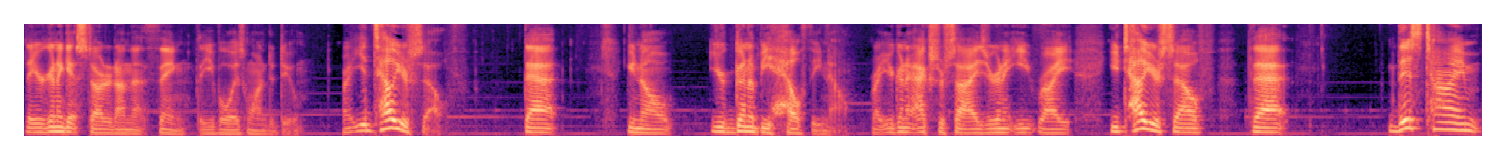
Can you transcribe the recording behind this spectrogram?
that you're going to get started on that thing that you've always wanted to do, right? You tell yourself that, you know, you're going to be healthy now, right? You're going to exercise, you're going to eat right. You tell yourself that this time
